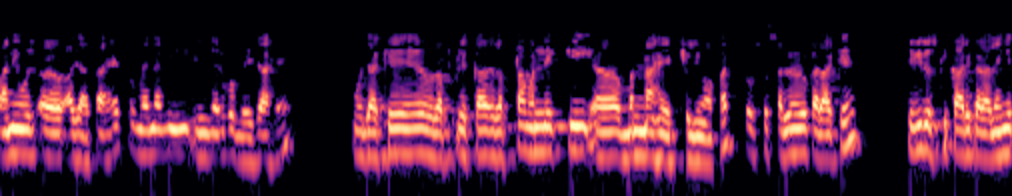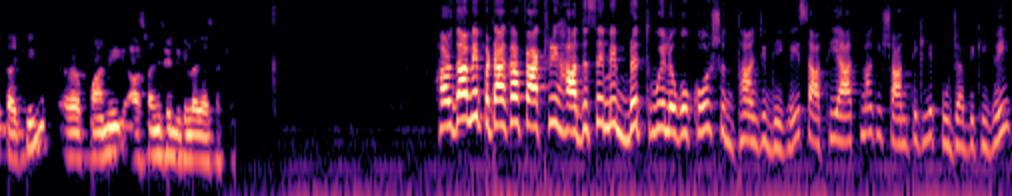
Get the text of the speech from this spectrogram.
पानी आ जाता है तो मैंने अभी इंजीनियर को भेजा है। वो जाके रफ्ता बनने की बनना है एक्चुअली वहाँ पर। तो उसको सर्वे करा के शीघ्र उसकी कार्य करा लेंगे ताकि पानी आसानी से निकला जा सके। हरदा में पटाखा फैक्ट्री हादसे में मृत हुए लोगों को श्रद्धांजलि दी गई। साथ ही आत्मा की शांति के लिए पूजा भी की गई।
